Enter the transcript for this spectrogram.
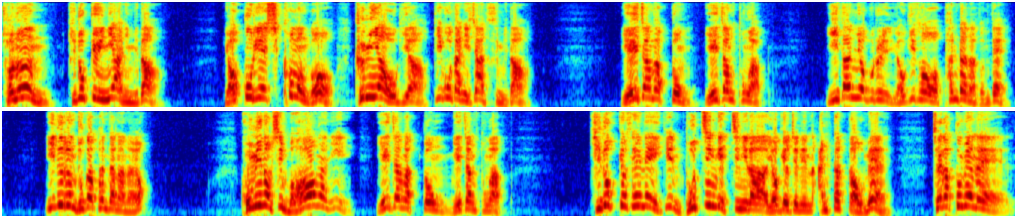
저는 기독교인이 아닙니다. 옆구리에 시커먼 거 금이야 오기야 끼고 다니지 않습니다. 예장합동, 예장통합, 이단 여부를 여기서 판단하던데 이들은 누가 판단하나요? 고민 없이 멍하니 예장합동, 예장통합, 기독교 세뇌이긴 도찐개찐이라 여겨지는 안타까움에 제가 꾸며낸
